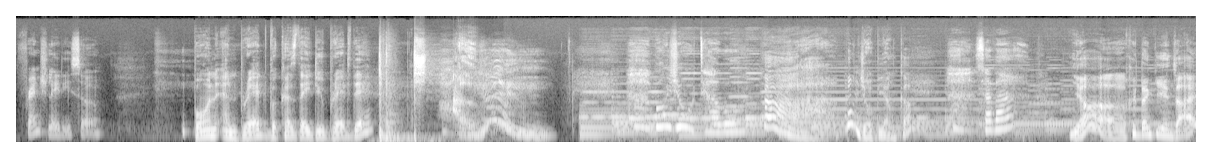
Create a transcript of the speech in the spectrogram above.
French lady, so. Born and bred because they do bread there? Bonjour, Tabo. Ah, bonjour Bianca. Ça va? Ja, goed dankie en zij.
